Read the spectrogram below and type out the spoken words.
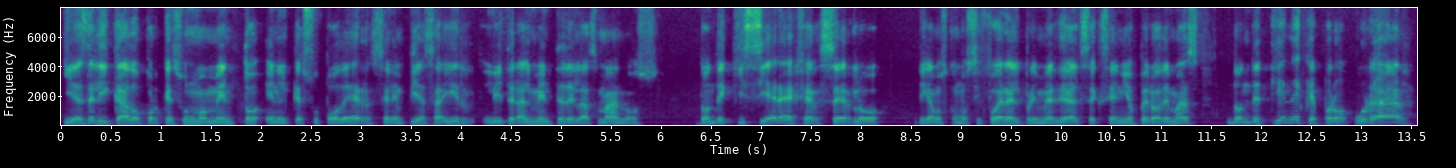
Y es delicado porque es un momento en el que su poder se le empieza a ir literalmente de las manos, donde quisiera ejercerlo, digamos, como si fuera el primer día del sexenio, pero además donde tiene que procurar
